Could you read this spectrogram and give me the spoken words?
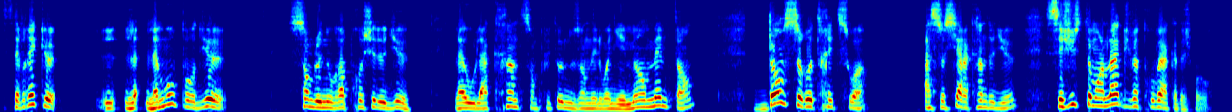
c'est vrai que l'amour pour Dieu semble nous rapprocher de Dieu, là où la crainte semble plutôt nous en éloigner. Mais en même temps, dans ce retrait de soi, associé à la crainte de Dieu, c'est justement là que je vais retrouver Akadosh Baruch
